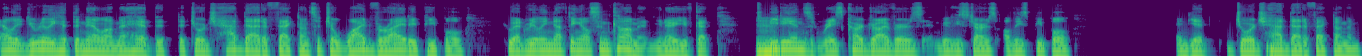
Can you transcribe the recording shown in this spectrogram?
Elliot, you really hit the nail on the head that that George had that effect on such a wide variety of people who had really nothing else in common. You know, you've got Mm. comedians and race car drivers and movie stars, all these people, and yet George had that effect on them.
